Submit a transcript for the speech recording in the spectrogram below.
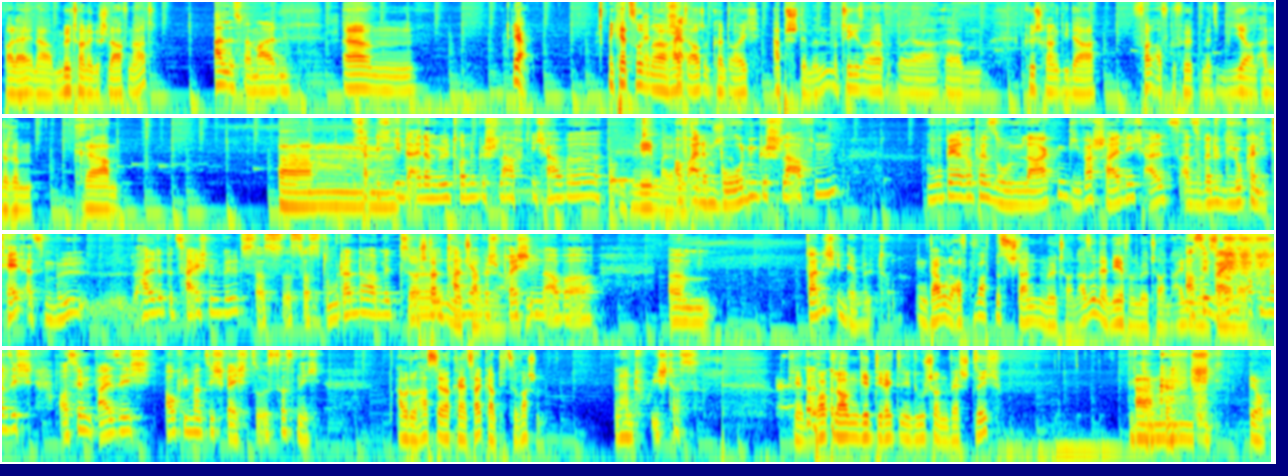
Weil er in einer Mülltonne geschlafen hat. Alles vermeiden. Ähm, ja. Ihr kehrt zurück in euer Hideout und könnt euch abstimmen. Natürlich ist euer, euer ähm, Kühlschrank wieder voll aufgefüllt mit Bier und anderem Kram. Ähm, ich habe nicht in einer Mülltonne geschlafen, ich habe auf einem Boden geschlafen, wo mehrere Personen lagen, die wahrscheinlich als, also wenn du die Lokalität als Müllhalde bezeichnen willst, das, das, das du dann da mit da äh, Tanja besprechen, ja. aber ähm, war nicht in der Mülltonne. Und da, wo du aufgewacht bist, standen Mülltonnen, also in der Nähe von Mülltonnen. Außerdem weiß ich auch, wie man sich, außerdem weiß ich auch, wie man sich wäscht, so ist das nicht. Aber du hast ja noch keine Zeit gehabt, dich zu waschen. dann tue ich das. Okay, Brocklaum geht direkt in die Dusche und wäscht sich. Danke. Ähm, jo.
